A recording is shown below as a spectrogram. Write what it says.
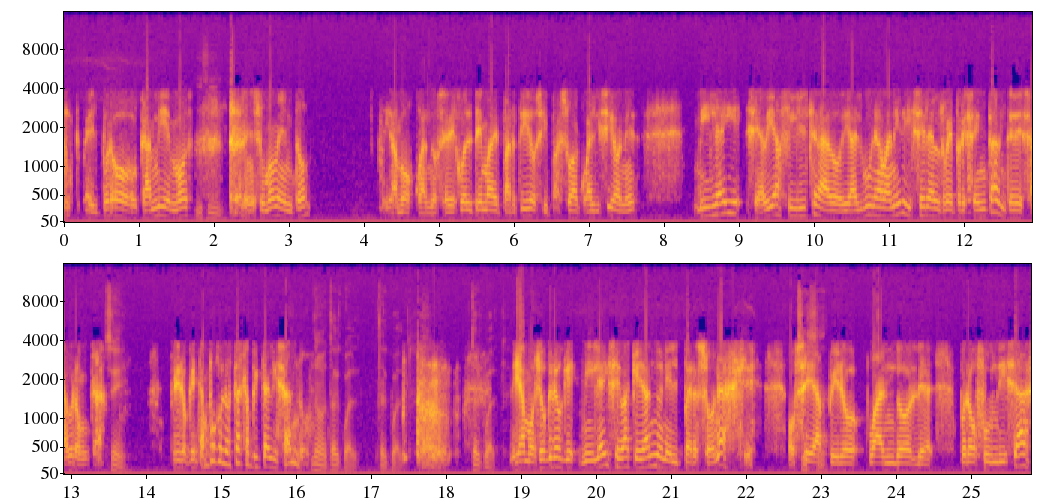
el pro cambiemos, en su momento, digamos, cuando se dejó el tema de partidos y pasó a coaliciones, Milei se había filtrado de alguna manera y ser el representante de esa bronca, Sí, pero que tampoco lo está capitalizando. no, tal cual, tal cual, tal cual. Digamos, yo creo que Milei se va quedando en el personaje, o sea, pero cuando le profundizás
